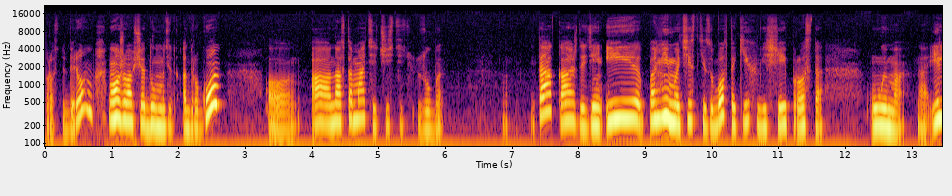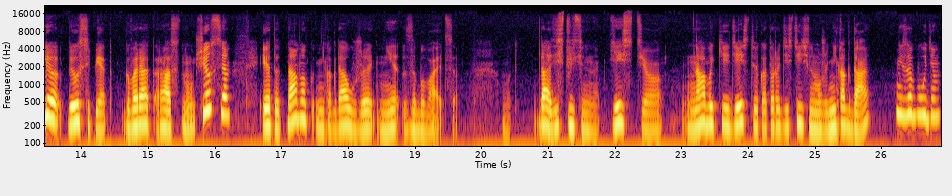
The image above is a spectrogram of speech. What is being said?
просто берем, можем вообще думать о другом, э, а на автомате чистить зубы. И так каждый день. И помимо чистки зубов, таких вещей просто уйма. Да. Или велосипед. Говорят, раз научился, этот навык никогда уже не забывается. Вот. Да, действительно, есть э, навыки, действия, которые действительно уже никогда не забудем,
